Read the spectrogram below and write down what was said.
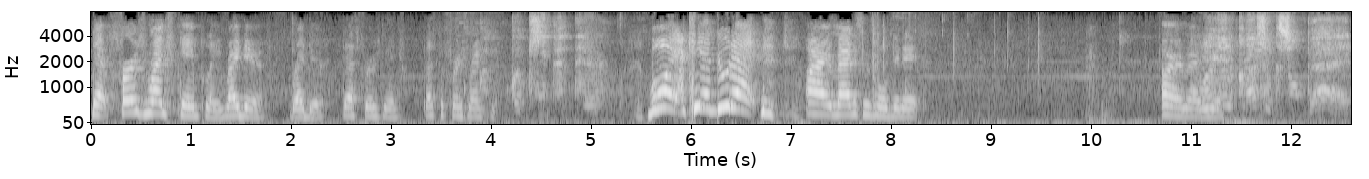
That first wrench gameplay, right there. Right there. That's first wrench. That's the first wrench. But keep it there. Boy, I can't do that! Alright, Madison's holding it. Alright, Why are Maddie. your graphics so bad?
